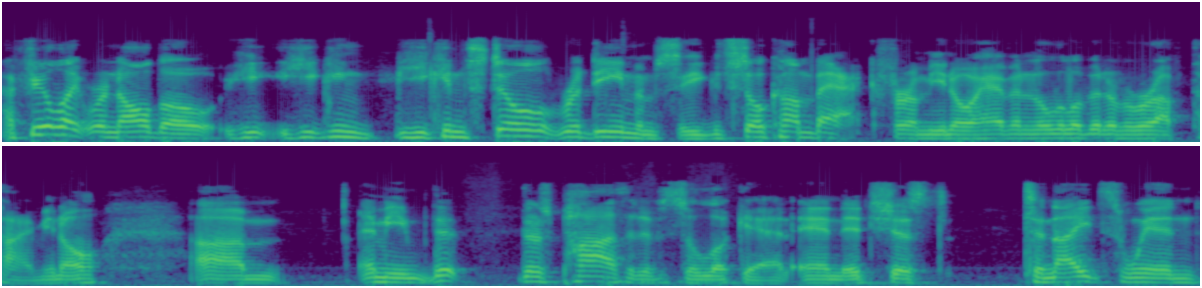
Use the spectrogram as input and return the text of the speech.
I feel like Reynaldo, he he can he can still redeem himself. He can still come back from you know having a little bit of a rough time. You know, um, I mean, th- there's positives to look at, and it's just tonight's win,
